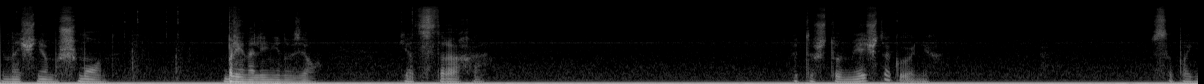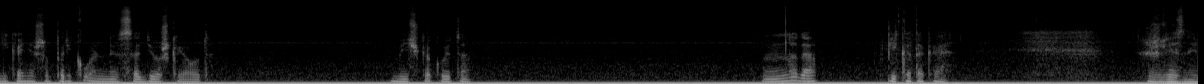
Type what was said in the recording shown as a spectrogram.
Начнем шмон. Блин, оленину взял. Яд страха. Это что, меч такой у них? Сапоги, конечно, прикольные с одежкой, а вот меч какой-то. Ну да, пика такая. Железный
